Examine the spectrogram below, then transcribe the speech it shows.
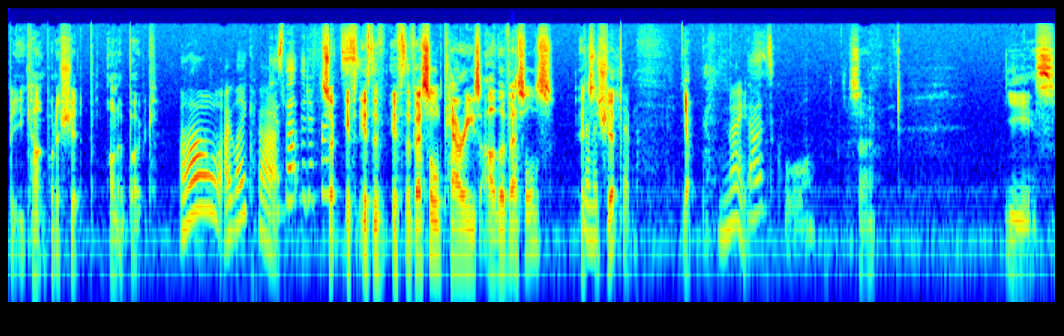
but you can't put a ship on a boat. Oh, I like that. Is that the difference? So if if the if the vessel carries other vessels, it's, Then a ship. Yep. Nice. That's cool. So, yes.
